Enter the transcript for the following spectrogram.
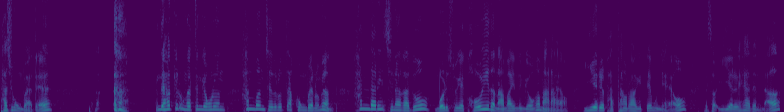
다시 공부해야 돼. 근데 학교론 같은 경우는 한 번 제대로 딱 공부해 놓으면 한 달이 지나가도 머릿속에 거의 다 남아 있는 경우가 많아요. 이해를 바탕으로 하기 때문이에요. 그래서 이해를 해야 된다.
